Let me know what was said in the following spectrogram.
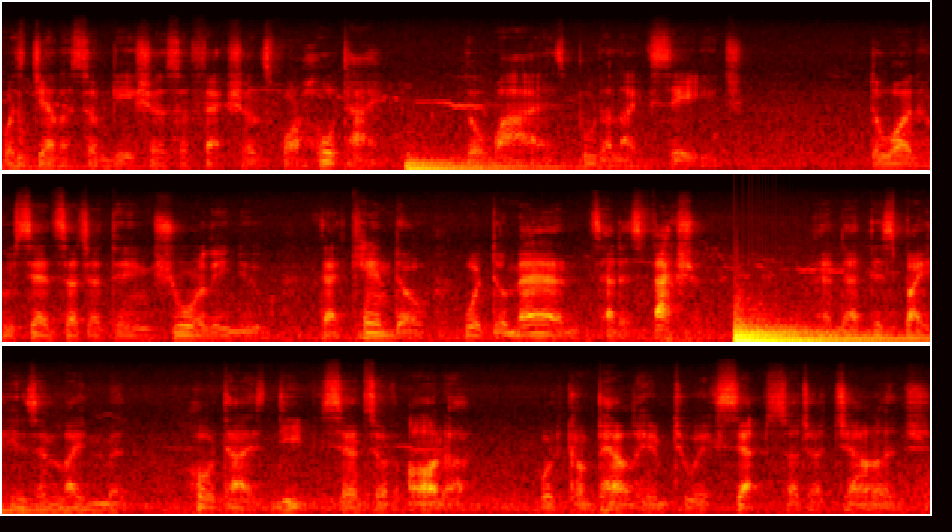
was jealous of Geisha's affections for Hotei, the wise Buddha-like sage. The one who said such a thing surely knew that Kendo would demand satisfaction, and that despite his enlightenment, Hotei's deep sense of honor would compel him to accept such a challenge.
